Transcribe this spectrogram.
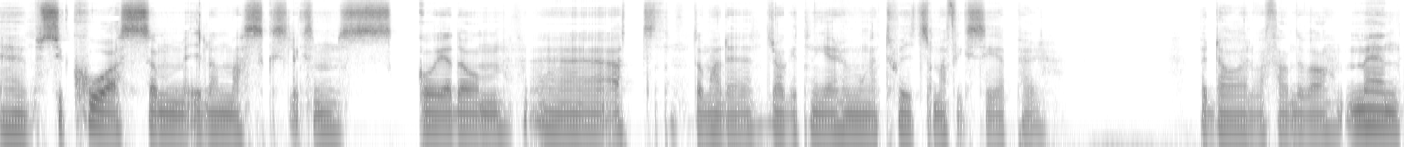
eh, psykos som Elon Musk liksom skojade om. Eh, att de hade dragit ner hur många tweets man fick se per, per dag eller vad fan det var. Men,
